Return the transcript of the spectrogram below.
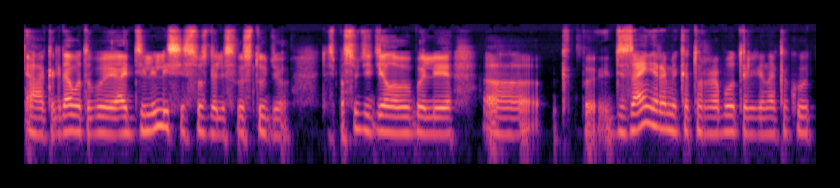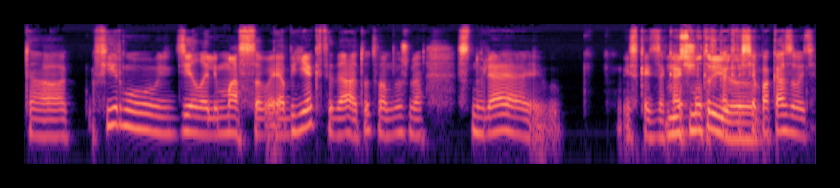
а когда вот вы отделились и создали свою студию. То есть, по сути дела, вы были э, как бы дизайнерами, которые работали на какую-то фирму, делали массовые объекты, да, а тут вам нужно с нуля искать ну, заказчиков, ну, смотри, как-то себя э, показывать.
